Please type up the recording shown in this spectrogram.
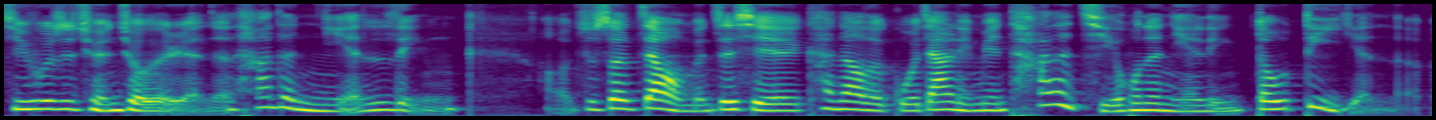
几乎是全球的人呢，他的年龄，啊，就算在我们这些看到的国家里面，他的结婚的年龄都递延了，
